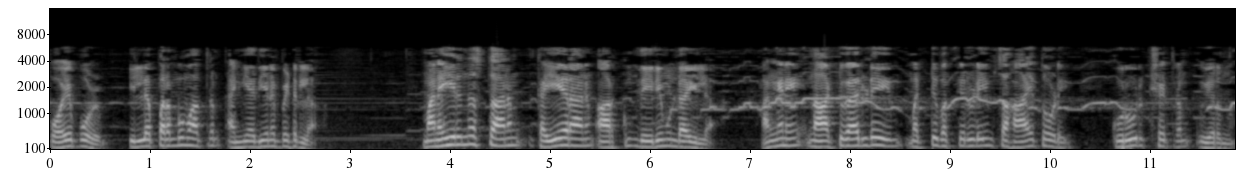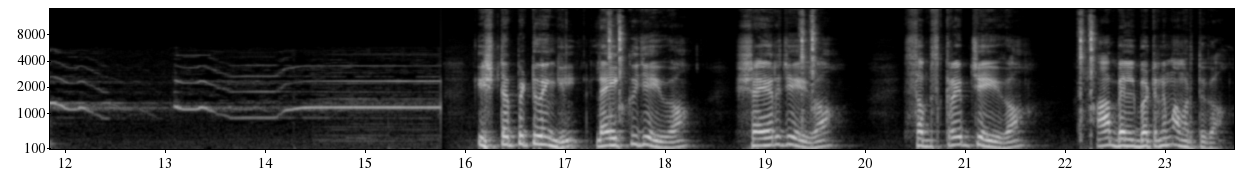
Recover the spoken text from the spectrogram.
പോയപ്പോഴും ഇല്ലപ്പറമ്പ് മാത്രം അന്യാധീനപ്പെട്ടില്ല. മനയിരുന്ന സ്ഥാനം കയ്യേറാനും ആർക്കും ധൈര്യമുണ്ടായില്ല. അങ്ങനെ നാട്ടുകാരുടെയും മറ്റു ഭക്തരുടെയും സഹായത്തോടെ കുറൂർ ക്ഷേത്രം ഉയർന്നു. ഇഷ്ടപ്പെട്ടുവെങ്കിൽ ലൈക്ക് ചെയ്യുക ഷെയർ ചെയ്യുക സബ്സ്ക്രൈബ് ചെയ്യുക. ആ ബെൽ ബട്ടണും അമർത്തുക.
